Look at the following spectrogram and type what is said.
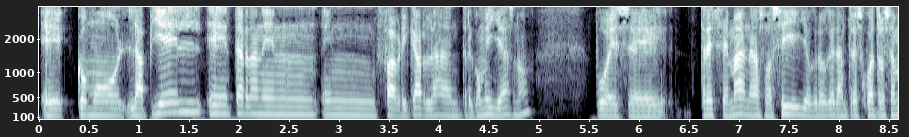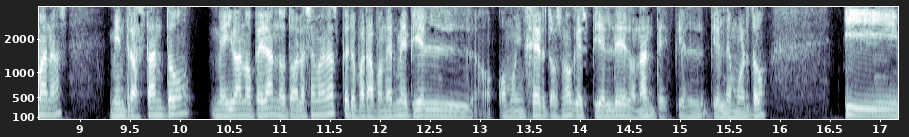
eh, como la piel eh, tardan en, en fabricarla, entre comillas, ¿no? Pues eh, tres semanas o así, yo creo que eran tres, cuatro semanas. Mientras tanto, me iban operando todas las semanas, pero para ponerme piel homoinjertos, ¿no? Que es piel de donante, piel, piel de muerto. Y,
